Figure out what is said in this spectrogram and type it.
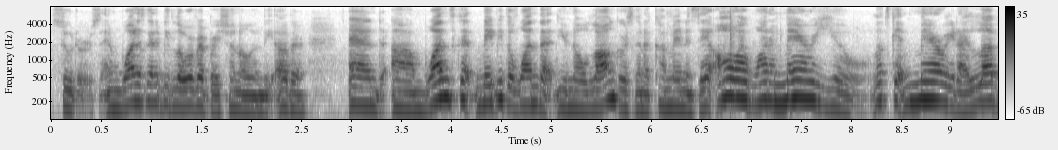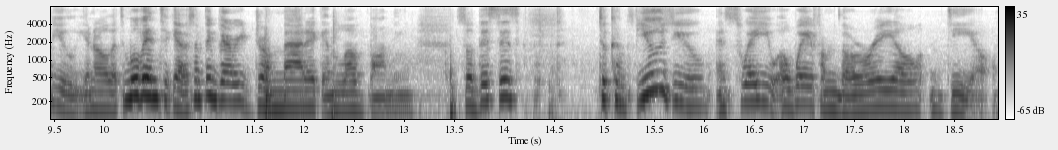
suitors, and one is going to be lower vibrational than the other. And um, one's got maybe the one that you no longer is going to come in and say, "Oh, I want to marry you. Let's get married. I love you. You know, let's move in together." Something very dramatic and love bombing. So this is to confuse you and sway you away from the real deal.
